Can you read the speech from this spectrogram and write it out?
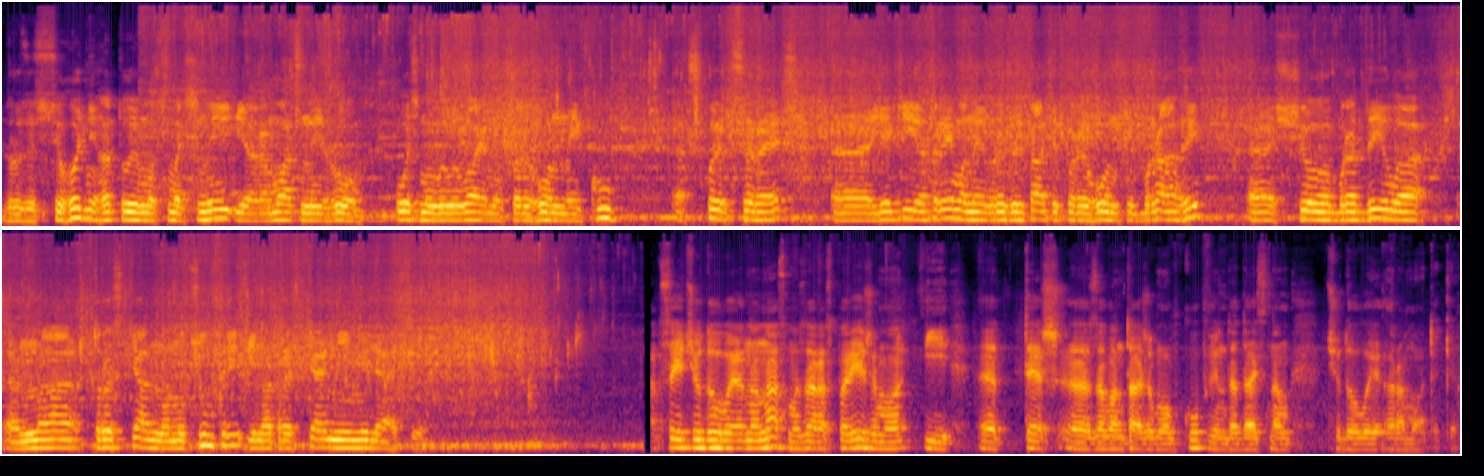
Друзі, сьогодні готуємо смачний і ароматний ром. Ось ми виливаємо перегонний куб е, спецсерець, е, який отриманий в результаті перегонки браги, е, що бродила на тростянному цукрі і на тростянній мілясі. А Цей чудовий ананас ми зараз поріжемо і теж завантажимо в куб. Він додасть нам чудової ароматики.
